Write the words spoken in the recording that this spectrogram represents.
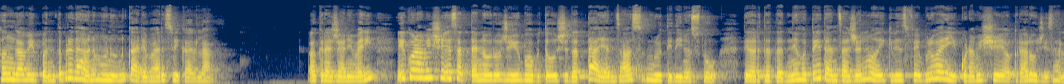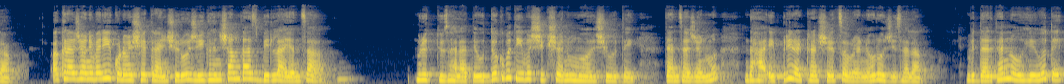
हंगामी पंतप्रधान म्हणून कार्यभार स्वीकारला. अकरा जानेवारी एकोणावीसशे सत्त्याण्णव रोजी भवतोष दत्ता यांचा स्मृतिदिन असतो. ते अर्थतज्ञ होते. त्यांचा जन्म एकवीस फेब्रुवारी एकोणावीसशे अकरा रोजी झाला. अकरा जानेवारी एकोणावीसशे त्र्याऐंशी रोजी घनश्यामदास बिर्ला यांचा मृत्यू झाला. ते उद्योगपती व शिक्षण महर्षी होते. त्यांचा जन्म दहा एप्रिल अठराशे चौऱ्याण्णव रोजी झाला. विद्यार्थ्यांनो हे होते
